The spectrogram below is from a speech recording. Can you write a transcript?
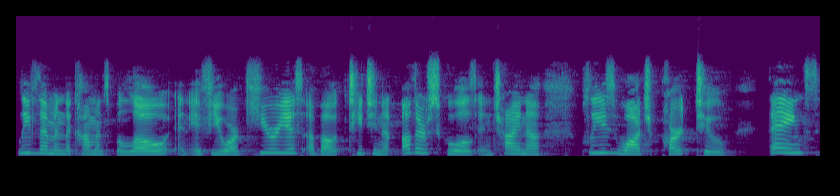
leave them in the comments below, and if you are curious about teaching at other schools in China, please watch part 2. Thanks,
